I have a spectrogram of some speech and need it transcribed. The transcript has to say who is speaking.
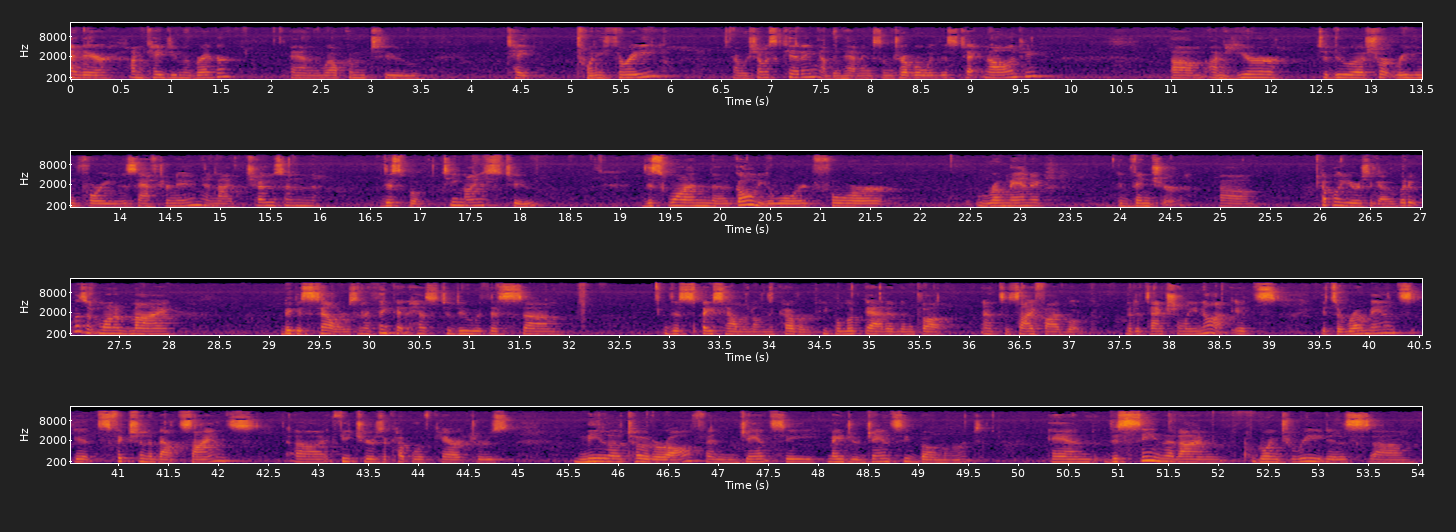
Speaker 1: Hi there, I'm KG MacGregor, and welcome to Take 23. I wish I was kidding. I've been having some trouble with this technology. Um, I'm here to do a short reading for you this afternoon, and I've chosen this book, T minus two. This won the Goldie Award for romantic adventure um, a couple of years ago, but it wasn't one of my biggest sellers, and I think it has to do with this um, this space helmet on the cover. People looked at it and thought that's a sci-fi book, but it's actually not. It's it's a romance. It's fiction about science. Uh, it features a couple of characters, Mila Todorov and Jancy Major Jancy Beaumont. And this scene that I'm going to read is um,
